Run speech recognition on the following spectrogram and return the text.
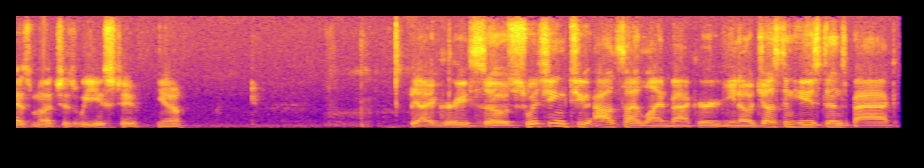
as much as we used to. You know. Yeah, I agree. So, switching to outside linebacker, you know, Justin Houston's back,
